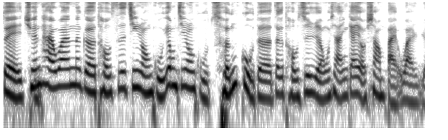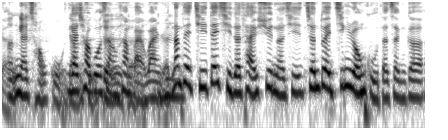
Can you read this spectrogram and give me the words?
对，全台湾那个投资金融股用金融股存股的这个投资人，我想应该有上百万人，应该超过，应该超过上上百万人。那这其实这期的财讯呢，其实针对金融股的整个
